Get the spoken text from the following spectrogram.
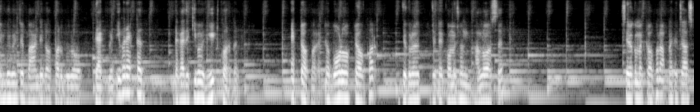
এমবিমেন্টের বান্ডিল অফারগুলো দেখবেন। এবার একটা দেখা যায় কীভাবে হিট করবেন। একটা অফার একটা বড় একটা অফার যেগুলো যেটা কমিশন ভালো আছে। সেরকম একটা অফার আপনাকে জাস্ট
